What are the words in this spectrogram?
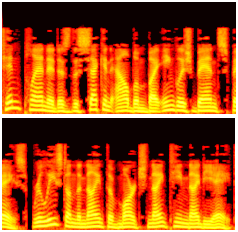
Tin Planet is the second album by English band Space, released on 9 March 1998.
